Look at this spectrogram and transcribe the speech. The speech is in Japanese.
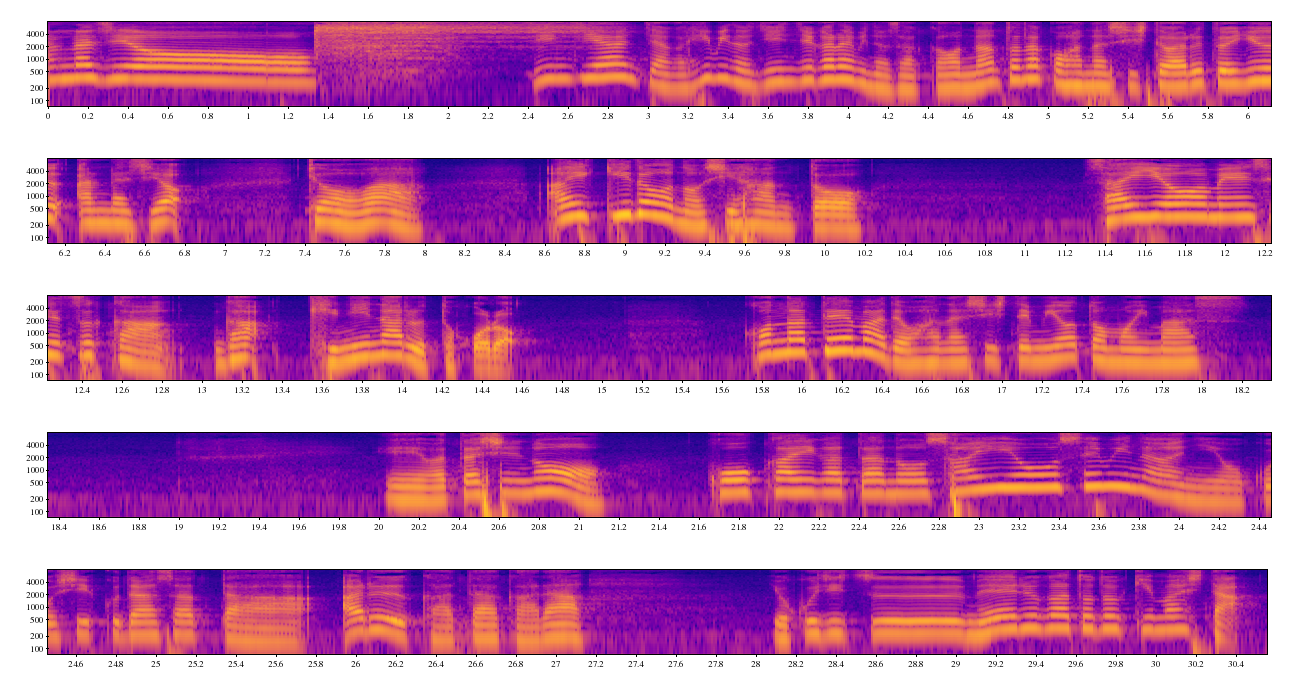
アンラジオ人事アンちゃんが日々の人事絡みの雑貨をなんとなくお話しして終わるというアンラジオ。今日は、合気道の師範と採用面接官が気になるところ。こんなテーマでお話ししてみようと思います。えー、私の公開型の採用セミナーにお越しくださったある方から翌日メールが届きました。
